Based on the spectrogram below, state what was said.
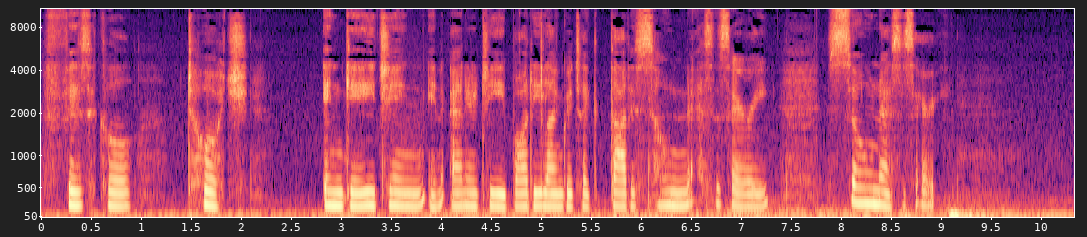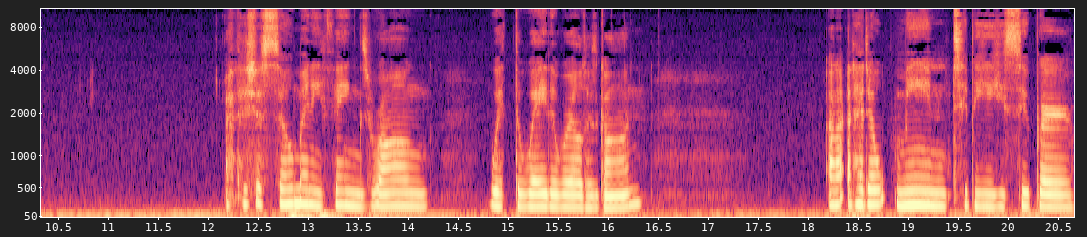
physical touch engaging in energy, body language, like that is so necessary. So necessary. And there's just so many things wrong with the way the world has gone. And, and I don't mean to be super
